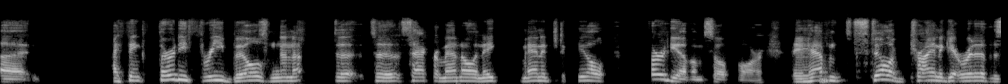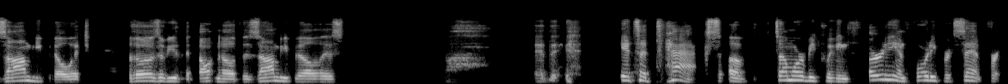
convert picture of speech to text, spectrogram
uh, I think 33 bills went up to, to Sacramento, and they managed to kill 30 of them so far. They haven't still are trying to get rid of the zombie bill, which, for those of you that don't know, the zombie bill is it's a tax of somewhere between 30 and 40 percent for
